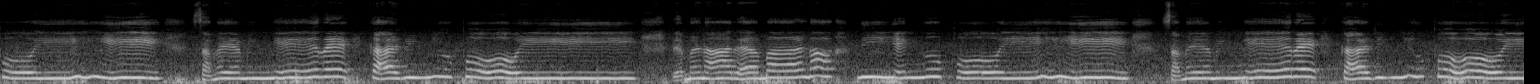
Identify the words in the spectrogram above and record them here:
പോയി? സമയമിങ്ങേറെ കഴിഞ്ഞു പോയി. രമണ രമണ നീ എങ്ങു പോയി? സമയമിങ്ങേറെ കഴിഞ്ഞു പോയി.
